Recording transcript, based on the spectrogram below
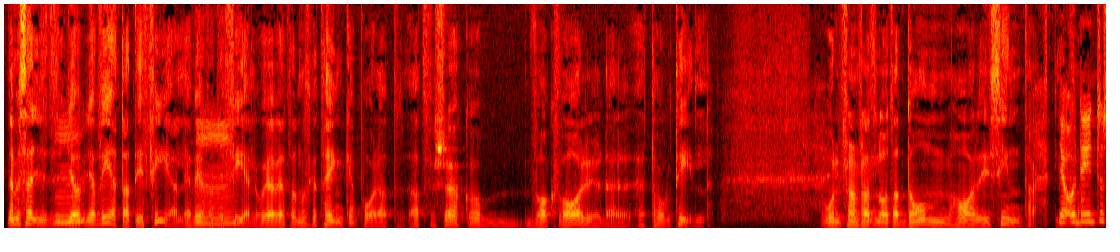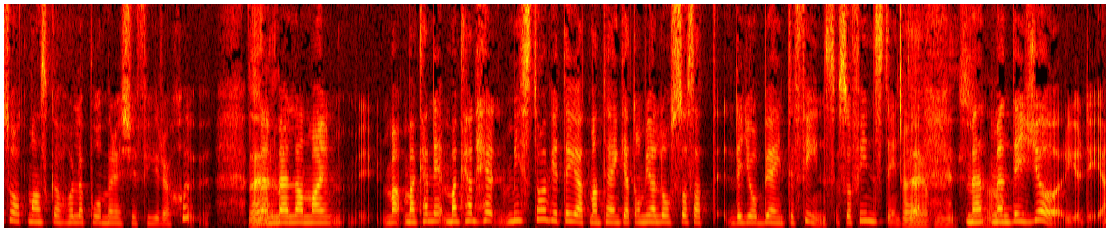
Nej, men så Mm. jag, jag vet att det är fel. Jag vet att det är fel. Och jag vet att man ska tänka på det. Att, att försöka vara kvar i det där ett tag till. Och framförallt låta dem ha det i sin takt. Ja, och liksom. det är inte så att man ska hålla på med det 24-7. Nej, men mellan man, man, man kan, man kan, misstaget är ju att man tänker att om jag låtsas att det jobbiga inte finns, så finns det inte. Nej, men, Ja. men det gör ju det.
